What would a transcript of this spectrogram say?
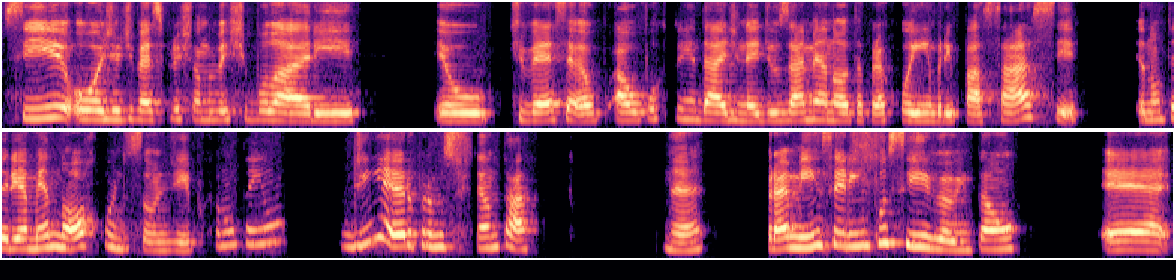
Se hoje eu estivesse prestando vestibular e eu tivesse a oportunidade né, de usar minha nota para Coimbra e passasse, eu não teria a menor condição de ir, porque eu não tenho dinheiro para me sustentar, né? Para mim seria impossível. Então, é,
